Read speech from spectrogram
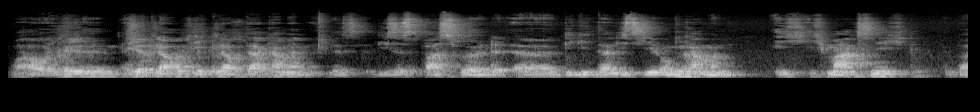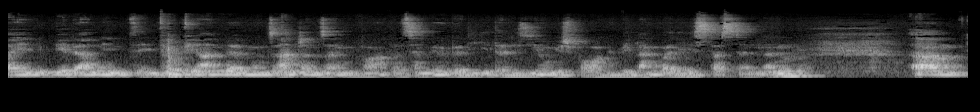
Wow, ich, ich glaube, ich glaub, da kann man, das, dieses Buzzword äh, Digitalisierung ja. kann man, ich, ich mag es nicht, weil wir werden in, in fünf Jahren werden wir uns anschauen und sagen, wow, was haben wir über Digitalisierung gesprochen, wie langweilig ist das denn? Ne? Mhm. Ähm,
